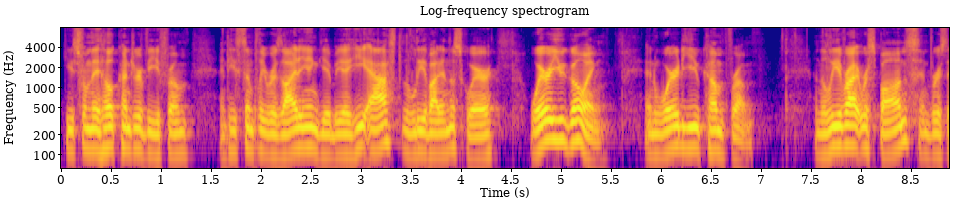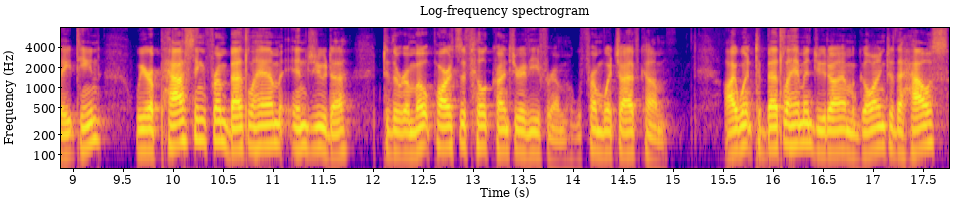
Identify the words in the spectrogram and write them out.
He's from the hill country of Ephraim, and he's simply residing in Gibeah. He asked the Levite in the square, Where are you going? And where do you come from? And the Levite responds in verse 18 We are passing from Bethlehem in Judah to the remote parts of hill country of Ephraim, from which I have come. I went to Bethlehem in Judah. I am going to the house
